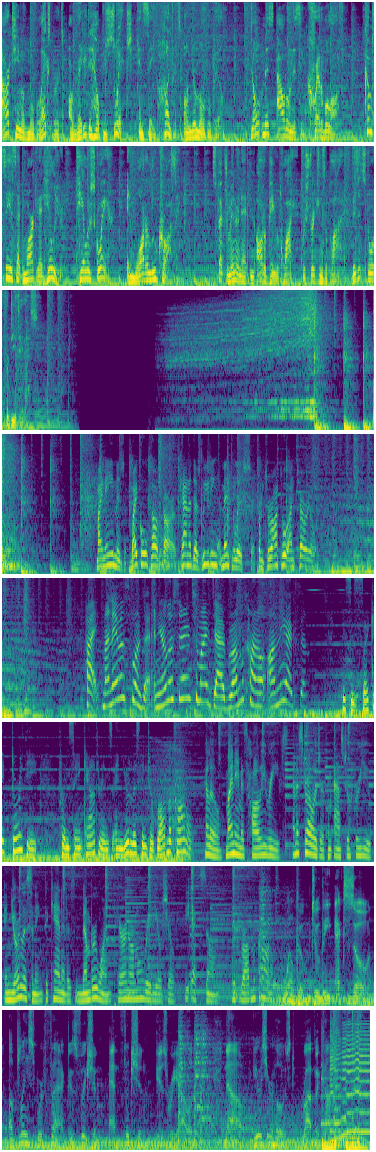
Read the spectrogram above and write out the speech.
Our team of mobile experts are ready to help you switch and save hundreds on your mobile bill. Don't miss out on this incredible offer. Come see us at Market at Hilliard, Taylor Square, and Waterloo Crossing. Spectrum Internet and autopay required. Restrictions apply. Visit store for details. My name is Michael Telstar, Canada's leading mentalist from Toronto, Ontario. Hi, my name is Splenda, and you're listening to my dad, Rob McConnell, on the X Zone. This is Psychic Dorothy from St. Catharines, and you're listening to Rob McConnell. Hello, my name is Holly Reeves, an astrologer from Astro for You, and you're listening to Canada's number one paranormal radio show, The X Zone, with Rob McConnell. Welcome to the X Zone, a place where fact is fiction and fiction is reality. Now, here's your host, Rob McConnell.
